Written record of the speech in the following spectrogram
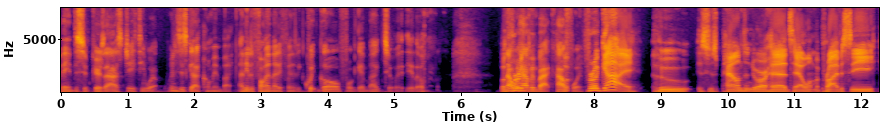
And then it disappears. I asked JT, well, when is this guy coming back? I need to find out if I need to quit golf or get back to it, you know. But now we're a- having back halfway. For a guy who is just pounds into our heads, hey, I want my privacy.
